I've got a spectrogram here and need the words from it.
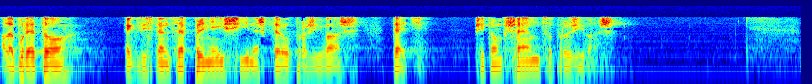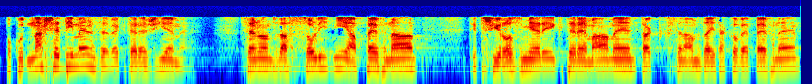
ale bude to existence plnější, než kterou prožíváš teď. Při tom všem, co prožíváš. Pokud naše dimenze, ve které žijeme, se nám zdá solidní a pevná, ty tři rozměry, které máme, tak se nám zdají takové pevné.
